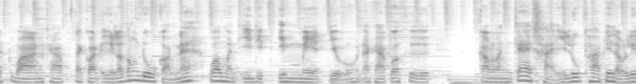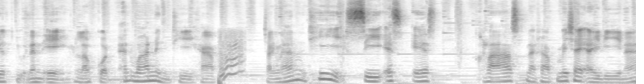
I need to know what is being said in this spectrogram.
Advanced ครับ แต่ก่อนอื่นเราต้องดูก่อนนะว่ามัน Edit Image อยู่นะครับ ก็คือกำลังแก้ไขรูปภาพที่เราเลือกอยู่นั่นเอง เรากด Advanced 1ทีครับ จากนั้นที่ CSS class นะครับ ไม่ใช่ ID นะ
